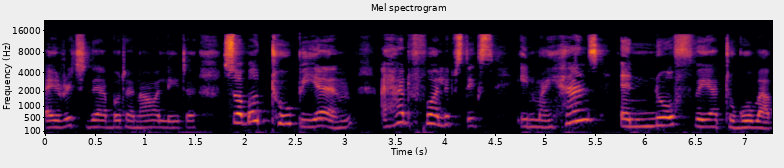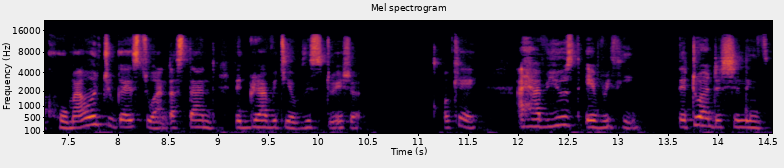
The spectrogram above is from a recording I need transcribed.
I reached there about an hour later. So about 2 p.m. I had four lipsticks in my hands and no fare to go back home. I want you guys to understand the gravity of this situation. Okay, I have used everything. The 200 shillings,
